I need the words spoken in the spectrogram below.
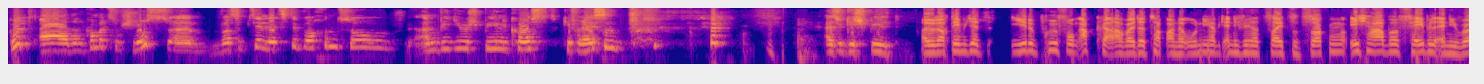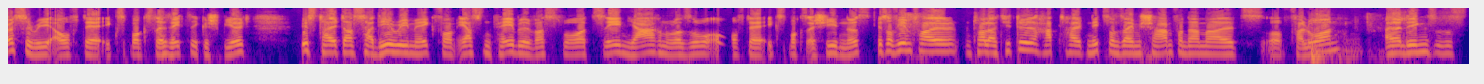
Gut, äh, dann kommen wir zum Schluss. Äh, was habt ihr letzte Woche so an Videospielkost gefressen? also gespielt. Also nachdem ich jetzt jede Prüfung abgearbeitet habe an der Uni, habe ich endlich wieder Zeit zu zocken. Ich habe Fable Anniversary auf der Xbox 360 gespielt ist halt das HD-Remake vom ersten Fable, was vor zehn Jahren oder so auf der Xbox erschienen ist. Ist auf jeden Fall ein toller Titel, hat halt nichts von seinem Charme von damals oh, verloren. Allerdings ist es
